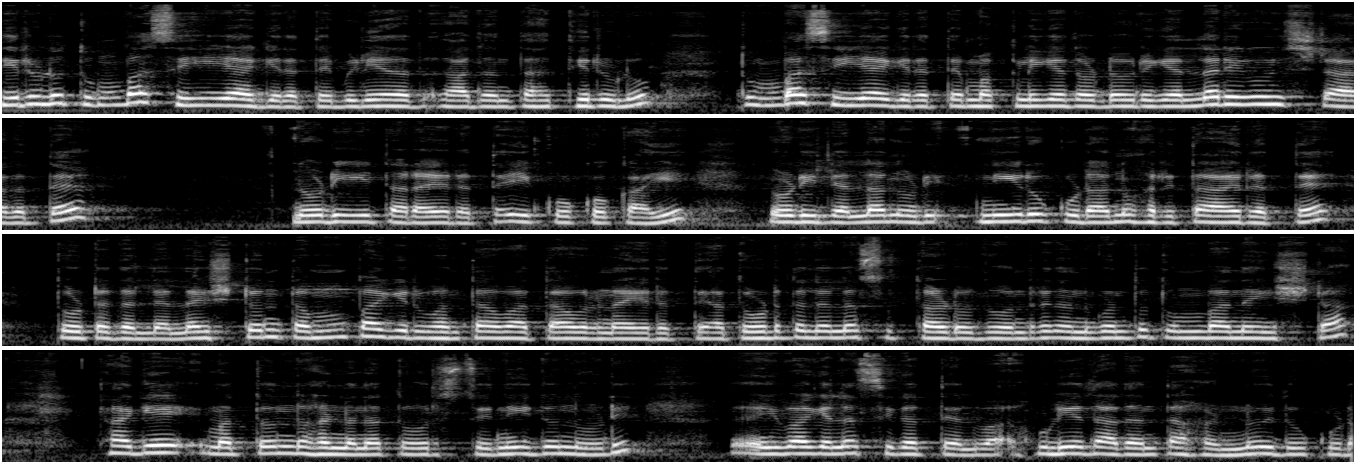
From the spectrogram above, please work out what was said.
ತಿರುಳು ತುಂಬ ಸಿಹಿಯಾಗಿರುತ್ತೆ. ಬಿಳಿಯಾದಂತಹ ತಿರುಳು. ತುಂಬ ಸಿಹಿಯಾಗಿರುತ್ತೆ. ಮಕ್ಕಳಿಗೆ, ದೊಡ್ಡವರಿಗೆ ಎಲ್ಲರಿಗೂ ಇಷ್ಟ ಆಗುತ್ತೆ. ನೋಡಿ, ಈ ಥರ ಇರುತ್ತೆ ಈ ಕೋಕೋ ಕಾಯಿ. ನೋಡಿ, ಇಲ್ಲೆಲ್ಲ ನೋಡಿ, ನೀರು ಕೂಡ ಹರಿತಾ ಇರುತ್ತೆ. ತೋಟದಲ್ಲೆಲ್ಲ ಇಷ್ಟೊಂದು ತಂಪಾಗಿರುವಂಥ ವಾತಾವರಣ ಇರುತ್ತೆ. ಆ ತೋಟದಲ್ಲೆಲ್ಲ ಸುತ್ತಾಡೋದು ಅಂದರೆ ನನಗಂತೂ ತುಂಬಾ ಇಷ್ಟ. ಹಾಗೆ ಮತ್ತೊಂದು ಹಣ್ಣನ್ನು ತೋರಿಸ್ತೀನಿ. ಇದು ನೋಡಿ, ಇವಾಗೆಲ್ಲ ಸಿಗತ್ತೆ ಅಲ್ವಾ? ಹುಳಿಯದಾದಂಥ ಹಣ್ಣು, ಇದು ಕೂಡ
